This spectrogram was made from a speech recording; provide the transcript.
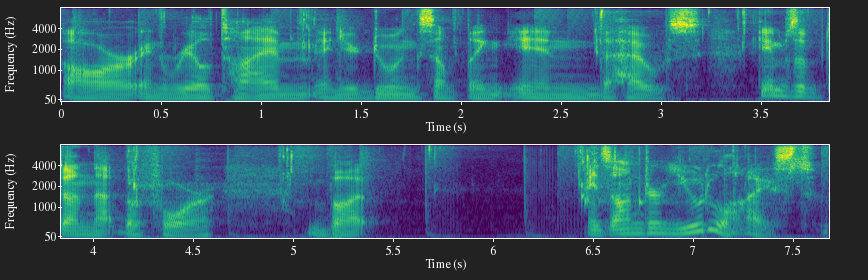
are in real time and you're doing something in the house. Games have done that before, but it's underutilized.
